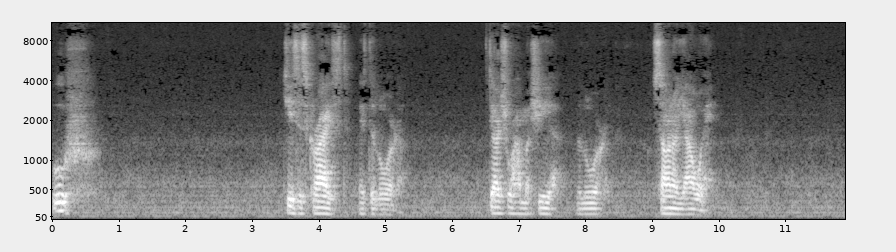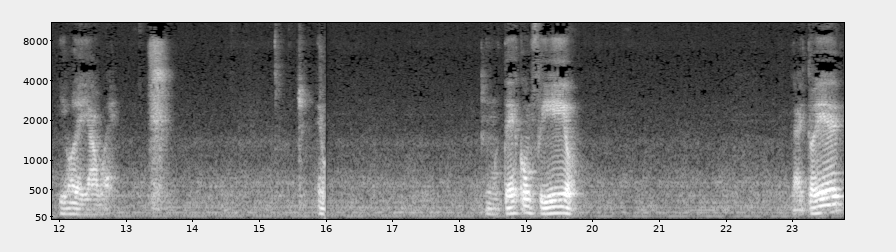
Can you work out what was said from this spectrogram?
Uf. Jesus Christ is the Lord. Joshua HaMashiach, the Lord. Son of Yahweh hijo de Yahweh. En ustedes confío. Ya estoy,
